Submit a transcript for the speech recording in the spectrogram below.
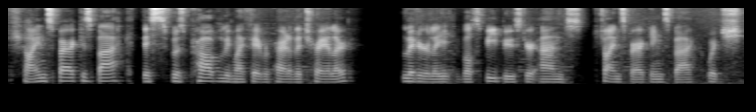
Shine Spark is back. This was probably my favorite part of the trailer. Literally, well, Speed Booster and Shine Sparking's back, which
